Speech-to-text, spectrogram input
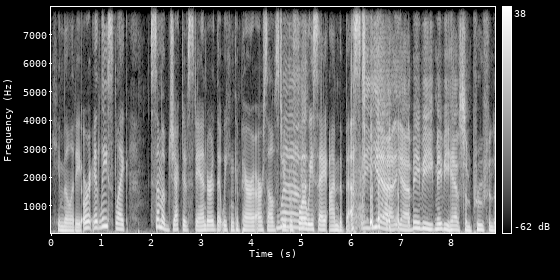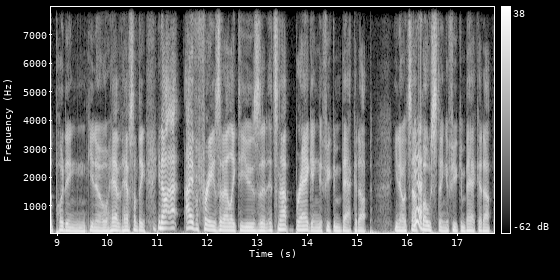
humility or at least like some objective standard that we can compare ourselves to Well, before that- we say I'm the best. yeah, yeah. Maybe maybe have some proof in the pudding. You know, have have something. You know, I, I have a phrase that I like to use that it's not bragging if you can back it up. You know, it's not Yeah. boasting if you can back it up.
